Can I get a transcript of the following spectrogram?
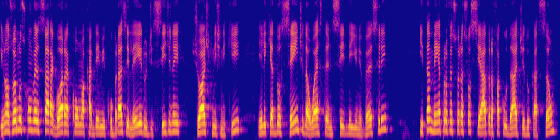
E nós vamos conversar agora com o um acadêmico brasileiro de Sydney, Jorge Knishniki, ele que é docente da Western Sydney University e também é professor associado da Faculdade de Educação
